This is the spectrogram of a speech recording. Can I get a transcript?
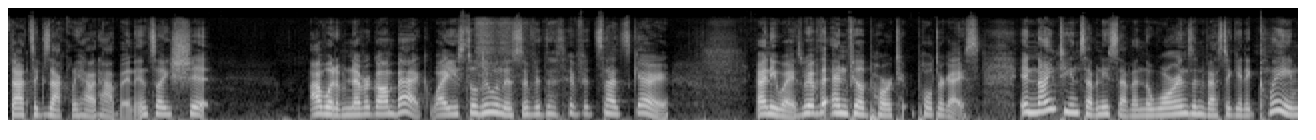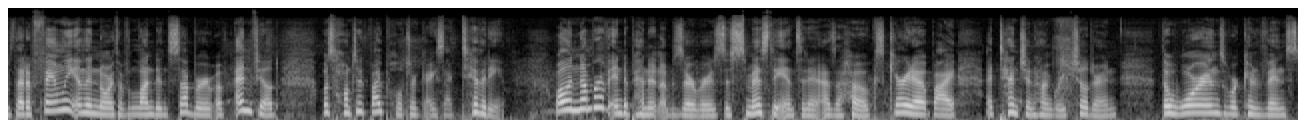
that's exactly how it happened. And it's like, shit, I would have never gone back. Why are you still doing this if it if it's that scary? Anyways, we have the Enfield port- poltergeist. In 1977, the Warrens investigated claims that a family in the north of London suburb of Enfield was haunted by poltergeist activity. While a number of independent observers dismissed the incident as a hoax carried out by attention hungry children, the Warrens were convinced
